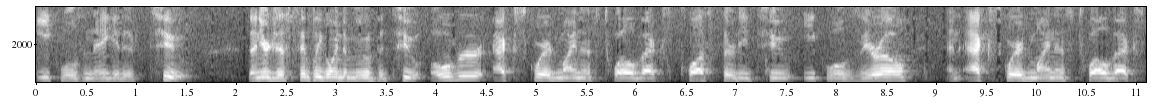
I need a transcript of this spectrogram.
equals negative 2 then you're just simply going to move the 2 over x squared minus 12x plus 32 equals 0, and x squared minus 12x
